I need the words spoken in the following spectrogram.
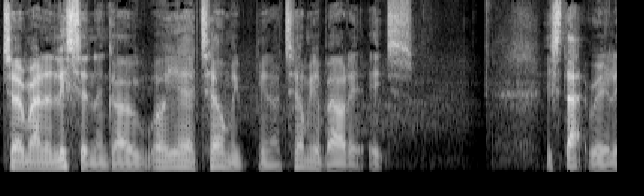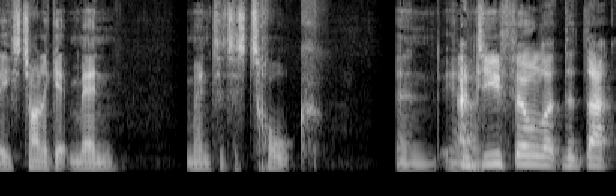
turn around and listen and go, "Well, yeah, tell me, you know, tell me about it." It's it's that really. It's trying to get men men to just talk and you know. And do you feel like that that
